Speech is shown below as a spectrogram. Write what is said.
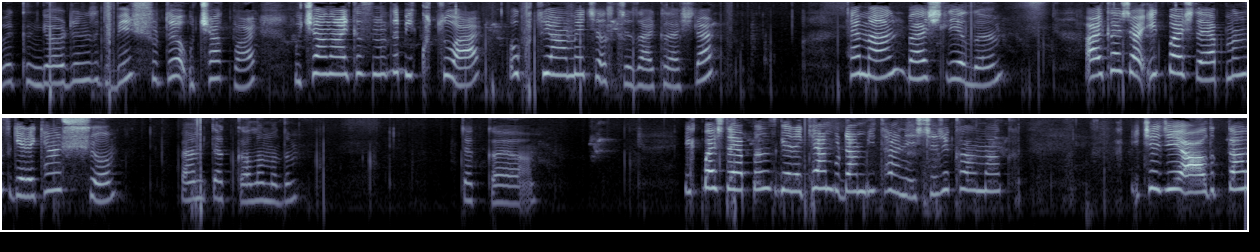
bakın gördüğünüz gibi şurada uçak var. Uçağın arkasında da bir kutu var. O kutuyu almaya çalışacağız arkadaşlar. Hemen başlayalım. Arkadaşlar ilk başta yapmanız gereken şu. Ben bir dakika alamadım. Bir dakika ya. İlk başta yapmanız gereken buradan bir tane içecek almak. İçeceği aldıktan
